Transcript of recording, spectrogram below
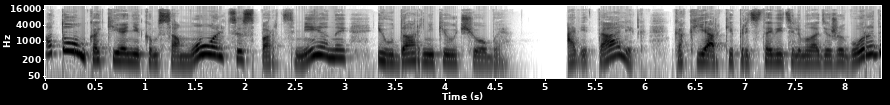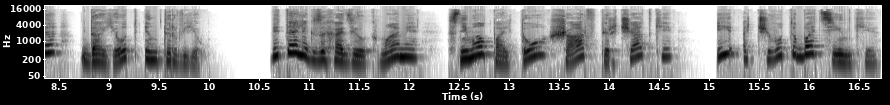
о том, какие они комсомольцы, спортсмены и ударники учебы. А Виталик, как яркий представитель молодежи города, дает интервью. Виталик заходил к маме, снимал пальто, шарф, перчатки и от чего-то ботинки,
